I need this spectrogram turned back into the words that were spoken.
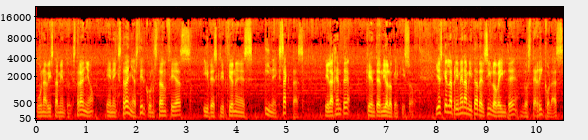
Un avistamiento extraño, en extrañas circunstancias y descripciones inexactas. Y la gente que entendió lo que quiso. Y es que en la primera mitad del siglo XX, los terrícolas,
